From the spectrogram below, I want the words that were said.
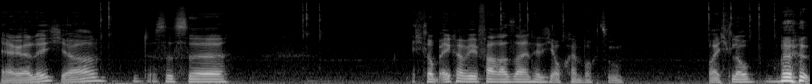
ärgerlich, ja. Das ist, äh. Ich glaube, LKW-Fahrer sein hätte ich auch keinen Bock zu. Aber ich glaube,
